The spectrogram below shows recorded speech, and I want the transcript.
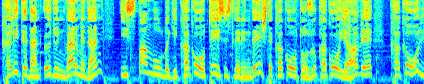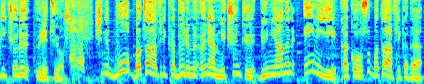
kaliteden ödün vermeden İstanbul'daki kakao tesislerinde işte kakao tozu, kakao yağı ve kakao likörü üretiyor. Evet. Şimdi bu Batı Afrika bölümü önemli çünkü dünyanın en iyi kakaosu Batı Afrika'da,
